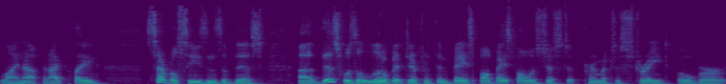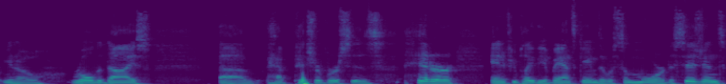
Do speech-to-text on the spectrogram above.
line up. And I played several seasons of this. Uh, this was a little bit different than baseball. Baseball was just a, pretty much a straight over, you know, roll the dice, uh, have pitcher versus hitter. And if you played the advanced game, there was some more decisions.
